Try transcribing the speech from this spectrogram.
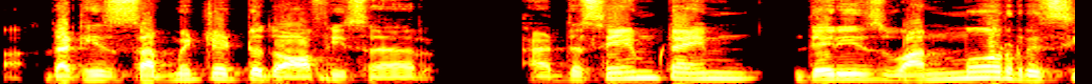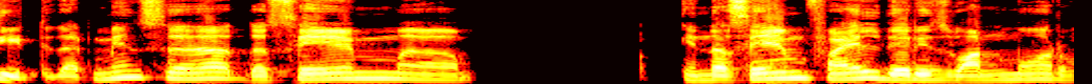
uh, that is submitted to the officer, at the same time there is one more receipt. That means uh, the same uh, in the same file there is one more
